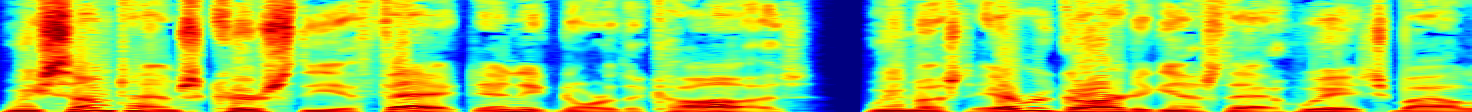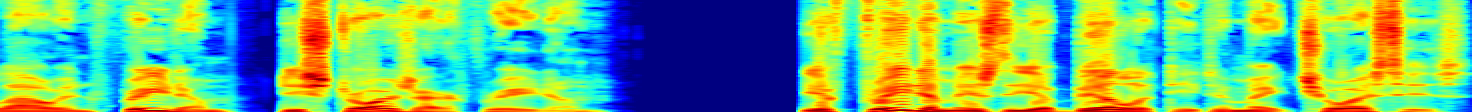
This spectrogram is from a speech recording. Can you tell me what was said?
We sometimes curse the effect and ignore the cause. We must ever guard against that which, by allowing freedom, destroys our freedom. If freedom is the ability to make choices,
